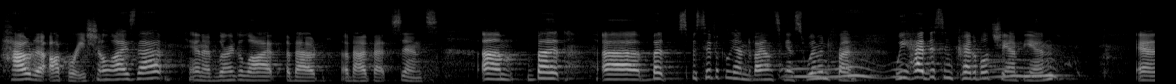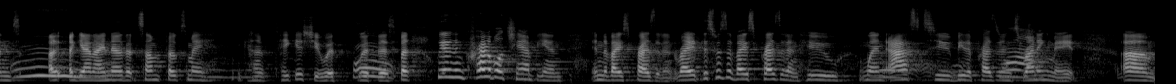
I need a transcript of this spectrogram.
how to operationalize that, and I've learned a lot about, about that since. Um, but, uh, but specifically on the violence against women front, we had this incredible champion, and uh, again, I know that some folks may kind of take issue with, with this, but we had an incredible champion in the vice president, right? This was a vice president who, when asked to be the president's running mate, um,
